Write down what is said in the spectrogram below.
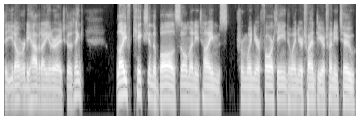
that you don't really have at any other age. Because I think life kicks you in the ball so many times from when you're 14 to when you're 20 or 22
